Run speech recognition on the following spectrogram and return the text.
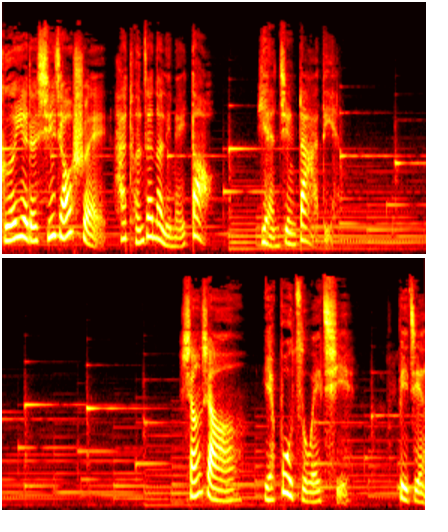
隔夜的洗脚水还囤在那里没倒，眼镜大跌。想想也不足为奇，毕竟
